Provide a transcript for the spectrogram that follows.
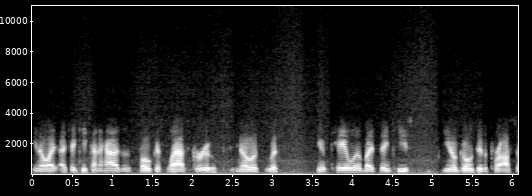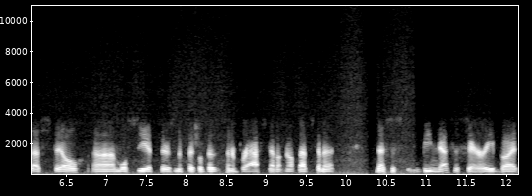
you know, I, I think he kind of has his focus last group. You know, with, with you know Caleb, I think he's you know going through the process still. Um, we'll see if there's an official visit to Nebraska. I don't know if that's going to necess- be necessary, but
